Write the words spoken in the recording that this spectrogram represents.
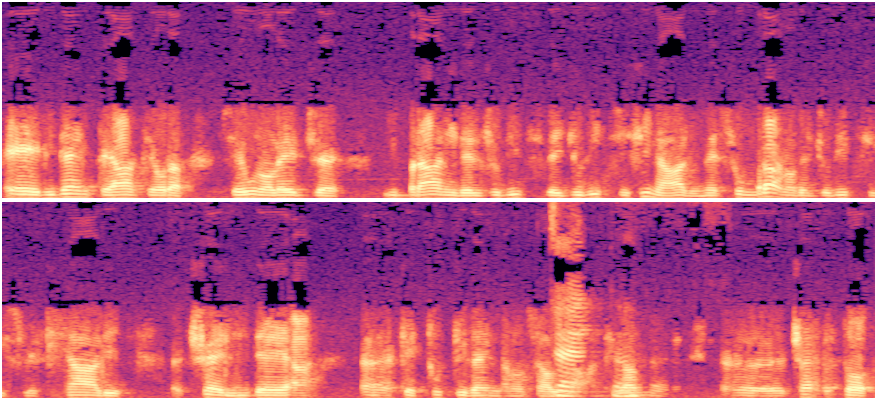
è evidente anche ora se uno legge i brani giudizio, dei giudizi finali, nessun brano dei giudizi finali eh, c'è l'idea eh, che tutti vengano salvati. Certo. Eh, certo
